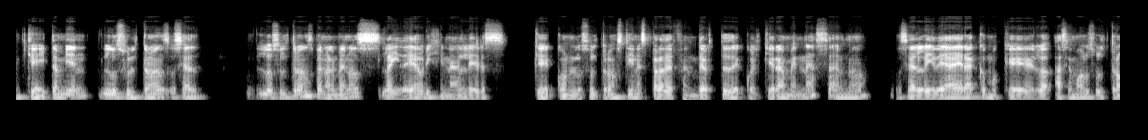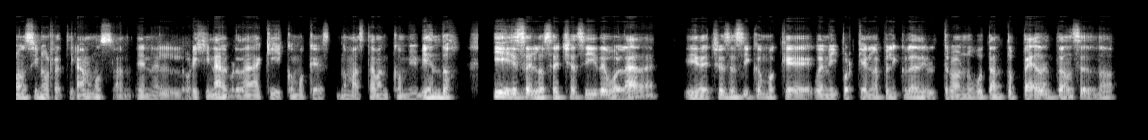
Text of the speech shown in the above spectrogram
ok, también los Ultrons, o sea, los Ultrons, bueno, al menos la idea original es que con los Ultrons tienes para defenderte de cualquier amenaza, ¿no? O sea, la idea era como que lo, hacemos los Ultrons y nos retiramos en el original, ¿verdad? Aquí como que nomás estaban conviviendo y se los echa así de volada. Y de hecho es así como que, bueno, ¿y por qué en la película de Ultron hubo tanto pedo entonces, no?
